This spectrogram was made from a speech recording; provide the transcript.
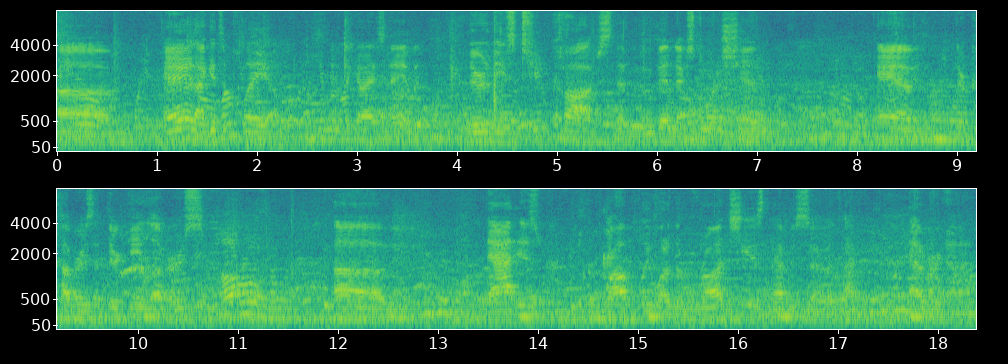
Um, and I get to play, I can't remember the guy's name, but there are these two cops that move in next door to Shin. And their covers that they're gay lovers. Um, that is probably one of the raunchiest episodes I've ever done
